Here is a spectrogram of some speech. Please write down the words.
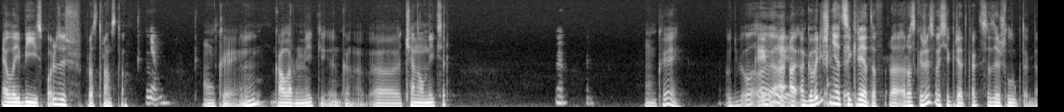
LAB используешь пространство? Не. Окей. Color mix, э, channel mixer? Окей. Тебя- а- Кривые. а, а говоришь нет секретов? Ра- Расскажи свой секрет, как ты создаешь лук тогда?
